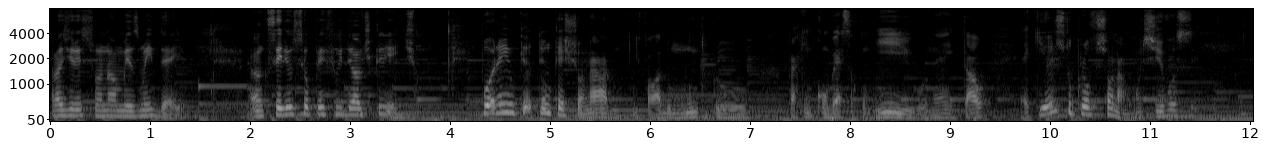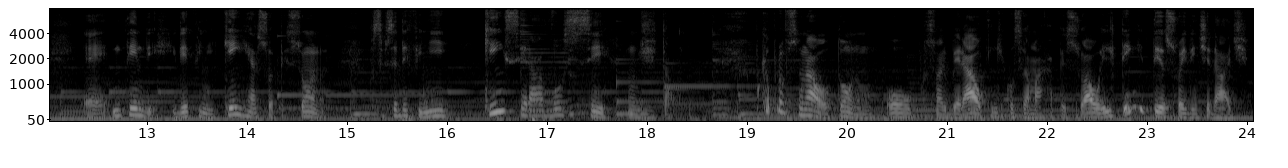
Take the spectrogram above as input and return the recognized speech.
elas direcionam a mesma ideia. Ah, que seria o seu perfil ideal de cliente. Porém, o que eu tenho questionado e falado muito para quem conversa comigo, né, e tal, é que antes do profissional, antes de você é, entender e definir quem é a sua persona, você precisa definir quem será você no digital. Porque o profissional autônomo ou profissional liberal, quem quer construir a marca pessoal, ele tem que ter sua identidade.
